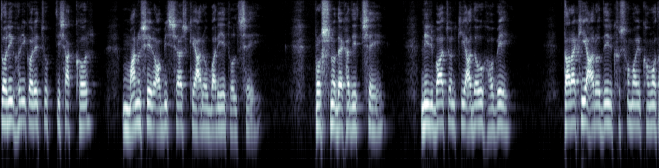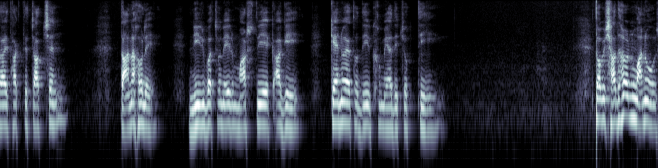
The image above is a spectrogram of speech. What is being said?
তড়িঘড়ি করে চুক্তি স্বাক্ষর মানুষের অবিশ্বাসকে আরও বাড়িয়ে তুলছে। প্রশ্ন দেখা দিচ্ছে, নির্বাচন কি আদৌ হবে? তারা কি আরও দীর্ঘ সময় ক্ষমতায় থাকতে চাচ্ছেন? তা না হলে নির্বাচনের মাস দুয়েক আগে কেন এত দীর্ঘমেয়াদী চুক্তি? তবে সাধারণ মানুষ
